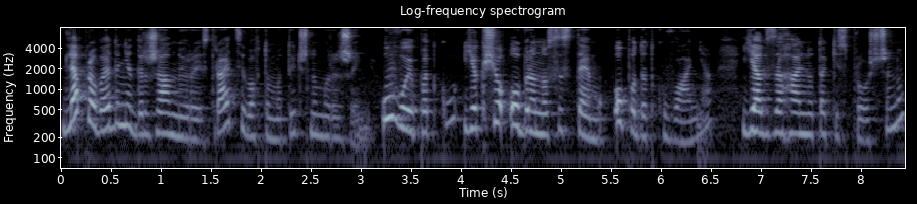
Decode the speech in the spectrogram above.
для проведення державної реєстрації в автоматичному режимі. У випадку, якщо обрано систему оподаткування, як загальну, так і спрощену,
